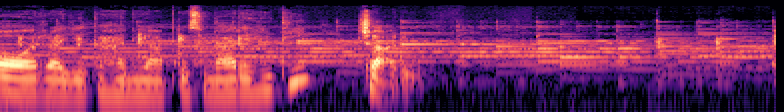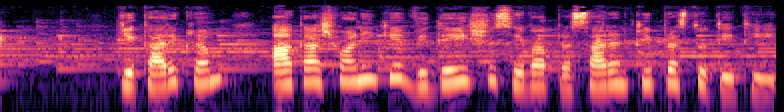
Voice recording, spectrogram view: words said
और ये कहानी आपको सुना रही थी चारू। ये कार्यक्रम आकाशवाणी के विदेश सेवा प्रसारण की प्रस्तुति थी।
